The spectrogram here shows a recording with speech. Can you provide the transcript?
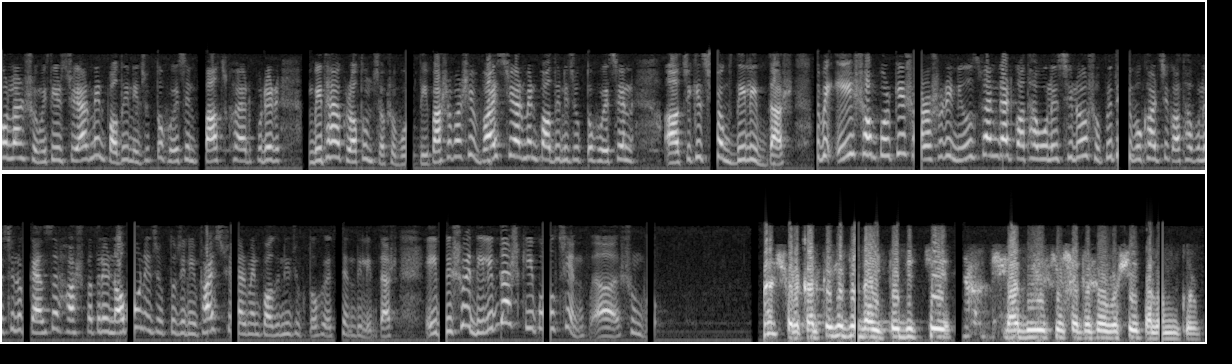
কল্যাণ সমিতির চেয়ারম্যান পদে নিযুক্ত হয়েছেন পাঁচ খয়ারপুরের বিধায়ক রতন চক্রবর্তী। পাশাপাশি ভাইস চেয়ারম্যান পদে নিযুক্ত হয়েছেন চিকিৎসক দিলীপ দাস। তবে এই সম্পর্কে সরাসরি নিউজ ভ্যানগার্ড কথা বলেছিল, সুপ্রীতি মুখার্জি কথা বলেছিল, ক্যান্সার হাসপাতালে নবনিযুক্ত যিনি ভাইস চেয়ারম্যান পদে নিযুক্ত হয়েছেন দিলীপ দাস। এই বিষয়ে দিলীপ দাস কি বলছেন? শুনব। সরকার থেকে যে দায়িত্ব দিচ্ছে বা দিয়েছে সেটা তো অবশ্যই পালন করব।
